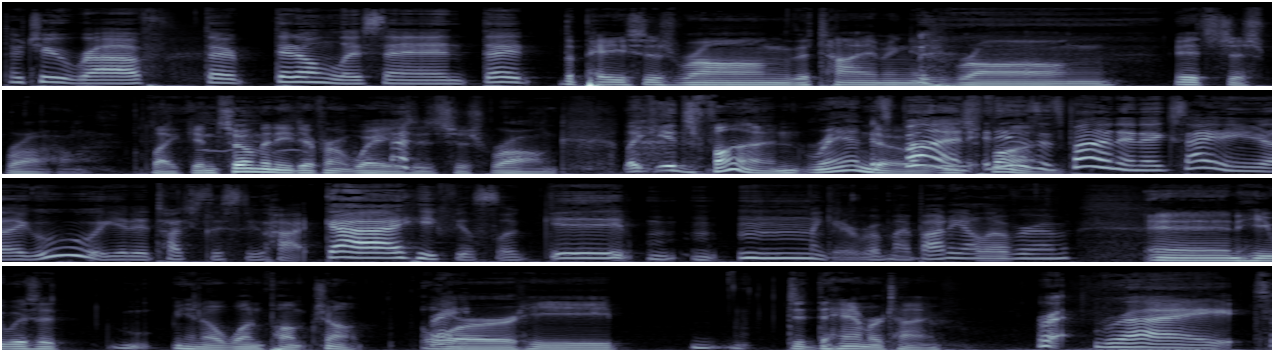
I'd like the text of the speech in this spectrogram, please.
They're too rough. They're they don't listen. They the pace is wrong, the timing is wrong. it's just wrong. Like in so many different ways, it's just wrong. Like it's fun, rando. it's fun. is It fun. is. It's fun and exciting. You're like, ooh, I get to touch this new hot guy. He feels so good. Mm-mm-mm. I get to rub my body all over him. and he was a you know one pump chump, or he did the hammer time. Right. Right.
